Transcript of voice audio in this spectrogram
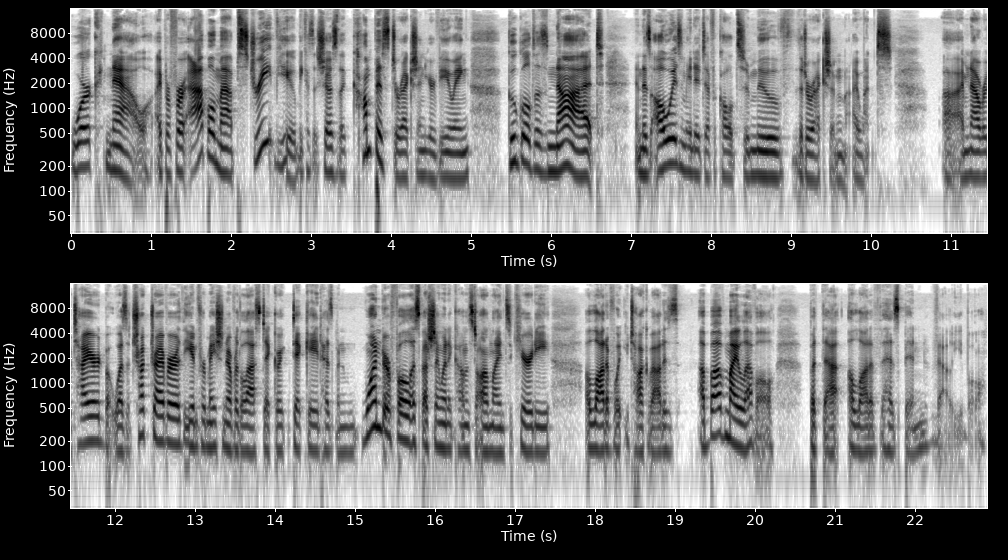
work now. I prefer Apple Maps Street View because it shows the compass direction you're viewing. Google does not and has always made it difficult to move the direction I want. Uh, I'm now retired, but was a truck driver. The information over the last dec- decade has been wonderful, especially when it comes to online security. A lot of what you talk about is above my level, but that a lot of it has been valuable.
